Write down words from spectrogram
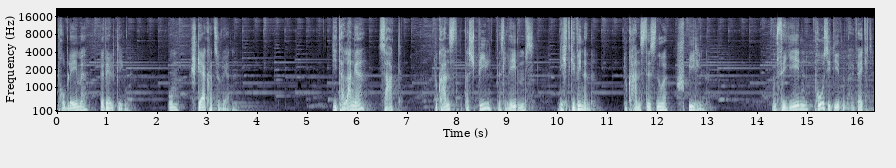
Probleme bewältigen, um stärker zu werden. Dieter Lange sagt, Du kannst das Spiel des Lebens nicht gewinnen. Du kannst es nur spielen. Und für jeden positiven Effekt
